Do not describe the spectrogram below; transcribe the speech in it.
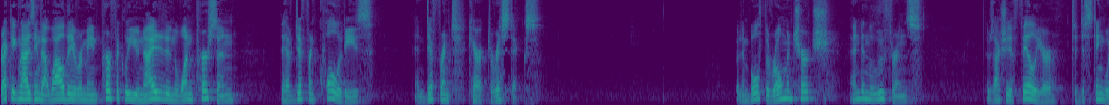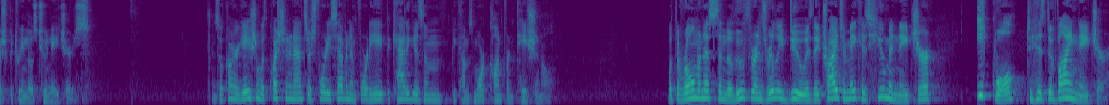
recognizing that while they remain perfectly united in the one person, they have different qualities and different characteristics. But in both the Roman Church and in the Lutherans, there's actually a failure to distinguish between those two natures. And so, congregation, with question and answers 47 and 48, the catechism becomes more confrontational. What the Romanists and the Lutherans really do is they try to make his human nature equal to his divine nature.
